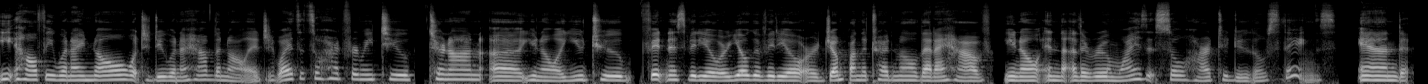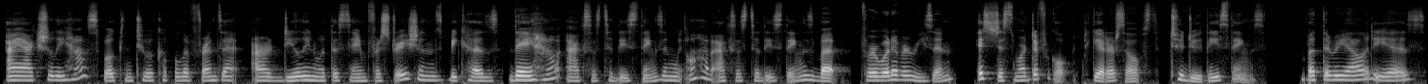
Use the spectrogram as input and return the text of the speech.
eat healthy when I know what to do, when I have the knowledge? Why is it so hard for me to turn on a, you know, a YouTube fitness video or yoga video or jump on the treadmill that I have, you know, in the other room? Why is it so hard to do those things? And I actually have spoken to a couple of friends that are dealing with the same frustrations because they have access to these things and we all have access to these things, but for whatever reason, it's just more difficult to get ourselves to do these things. But the reality is,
